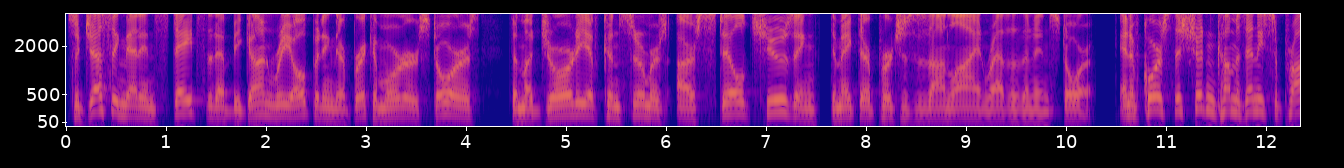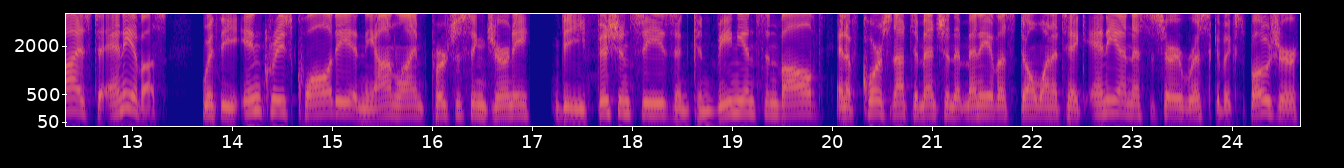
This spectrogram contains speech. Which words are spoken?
Suggesting that in states that have begun reopening their brick and mortar stores, the majority of consumers are still choosing to make their purchases online rather than in store. And of course, this shouldn't come as any surprise to any of us. With the increased quality in the online purchasing journey, the efficiencies and convenience involved, and of course, not to mention that many of us don't want to take any unnecessary risk of exposure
